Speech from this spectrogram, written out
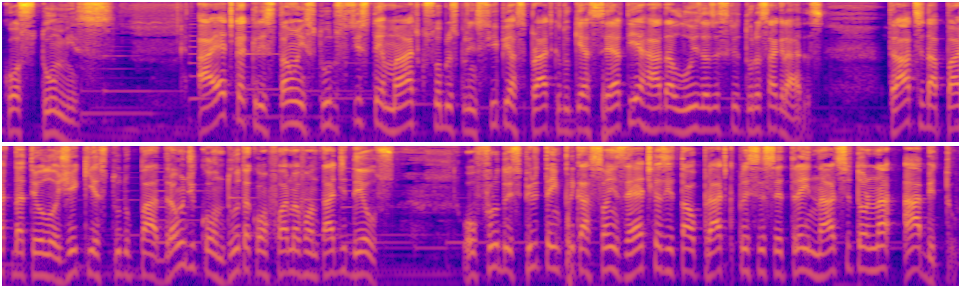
costumes. A ética cristã é um estudo sistemático sobre os princípios e as práticas do que é certo e errado à luz das Escrituras Sagradas. Trata-se da parte da teologia que estuda o padrão de conduta conforme a vontade de Deus. O fruto do Espírito tem implicações éticas e tal prática precisa ser treinada e se tornar hábito.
